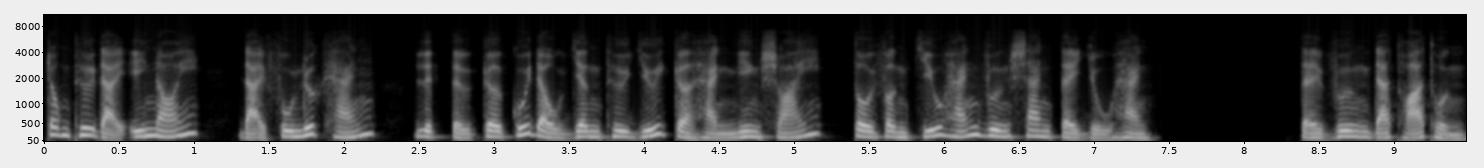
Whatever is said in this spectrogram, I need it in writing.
Trong thư đại ý nói, đại phu nước Hán, lịch tự cơ cúi đầu dân thư dưới cờ hàng nghiên soái, tôi vân chiếu Hán vương sang tề dụ hàng. Tề vương đã thỏa thuận.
